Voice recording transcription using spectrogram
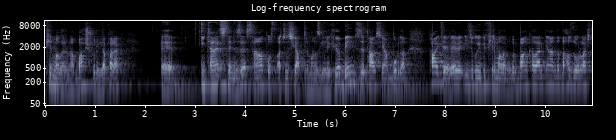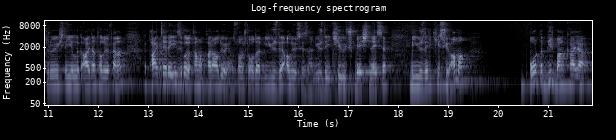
firmalarına başvuru yaparak e, internet sitenize sanal post açılış yaptırmanız gerekiyor. Benim size tavsiyem burada PayTR ve EasyGo gibi firmalar olur. Bankalar genelde daha zorlaştırıyor işte yıllık aidat alıyor falan. E, PayTR, EasyGo da tamam para alıyor yani. Sonuçta o da bir yüzde alıyor sizden. Yüzde 2, 3, 5 neyse bir yüzdeli kesiyor ama orada bir bankayla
